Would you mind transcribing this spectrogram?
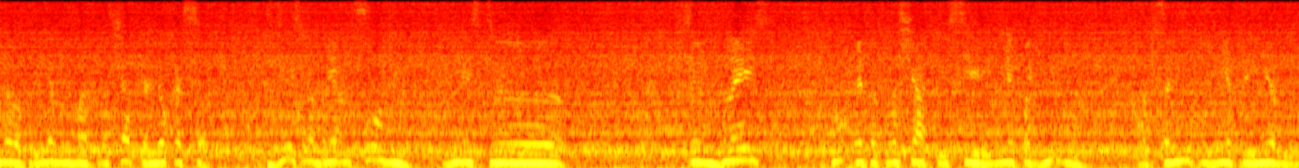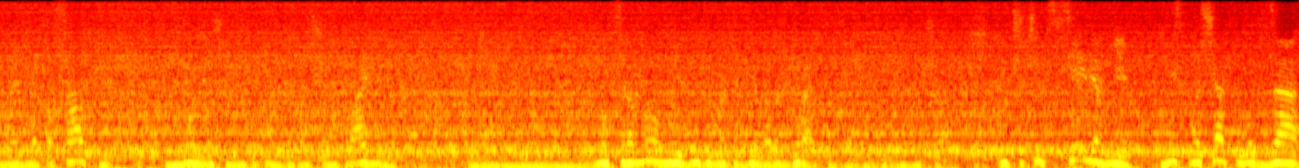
дела, приемлемая площадка Ле Кассет. Здесь на Бриансоне есть э, Сент-Блейз, ну, эта площадка из серии не погибнуть, абсолютно неприемлемая для посадки, тем более, что на каком-то большом планере. Э, Но все равно мы будем это дело разбирать. И чуть-чуть севернее есть площадка вот за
